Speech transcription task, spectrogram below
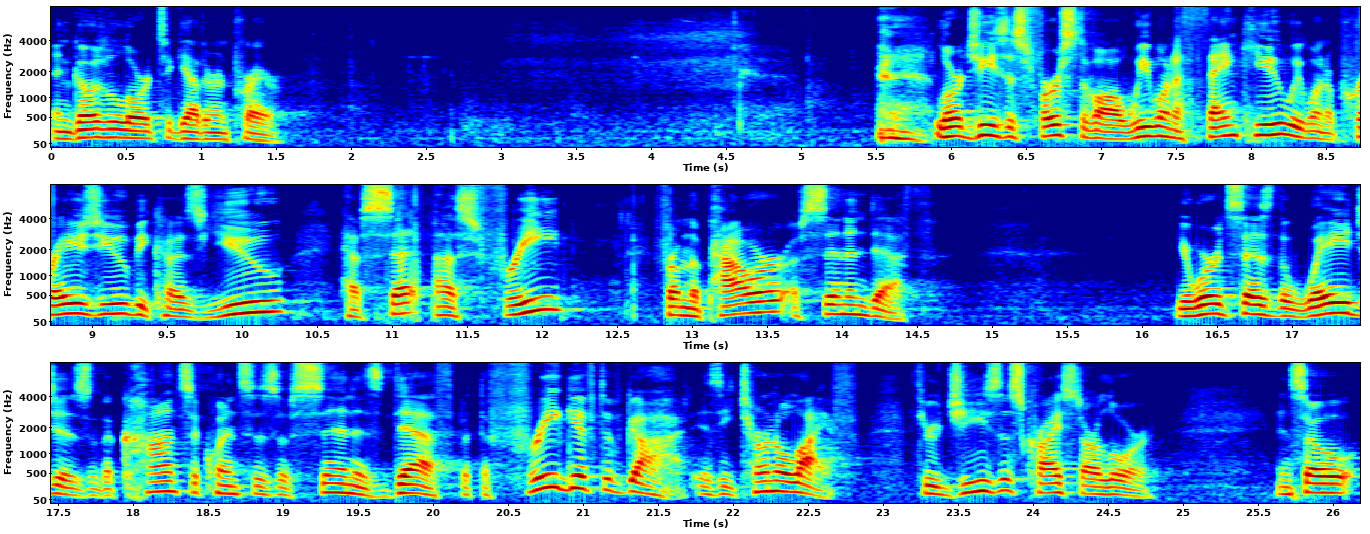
and go to the Lord together in prayer. Lord Jesus, first of all, we want to thank you. We want to praise you because you have set us free from the power of sin and death. Your word says the wages or the consequences of sin is death, but the free gift of God is eternal life through Jesus Christ our Lord. And so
